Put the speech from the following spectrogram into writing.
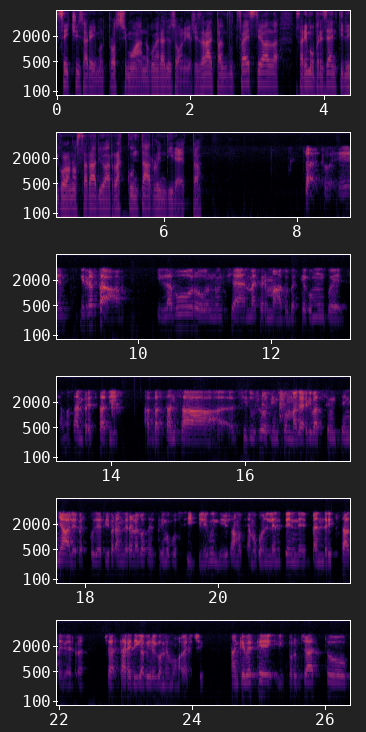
Se ci saremo il prossimo anno come Radio Sonica, ci sarà il Panwood Festival, saremo presenti lì con la nostra radio a raccontarlo in diretta. Certo, e in realtà il lavoro non si è mai fermato perché comunque siamo sempre stati abbastanza fiduciosi insomma, che arrivasse un segnale per poter riprendere la cosa il prima possibile, quindi diciamo siamo con le antenne ben drizzate per cercare di capire come muoverci, anche perché il progetto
